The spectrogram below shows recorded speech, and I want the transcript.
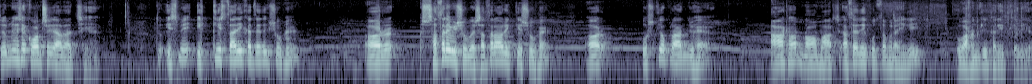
तो इनमें से कौन से ज़्यादा अच्छे हैं? तो इसमें इक्कीस तारीख अत्यधिक शुभ हैं और सत्रह भी शुभ है, सत्रह और इक्कीस शुभ है और उसके उपरांत जो है आठ और नौ मार्च अत्यधिक उत्तम रहेंगी वाहन की खरीद के लिए।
